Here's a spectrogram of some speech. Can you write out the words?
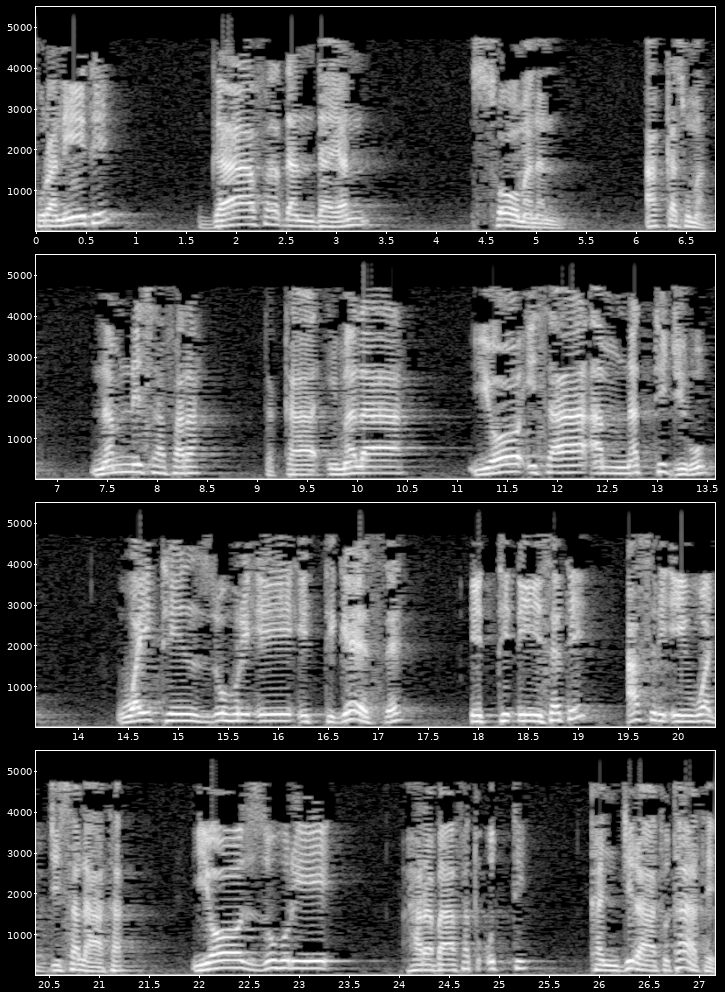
furaniiti gaafa dandayan soomanan akkasuma. Namni safara takkaa imalaa yoo isaa amnatti jiru waytiin zuhri'ii itti geesse itti dhiiseti asri'ii wajji salaata yoo zuhrii harabaafatu utti kan jiraatu taate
